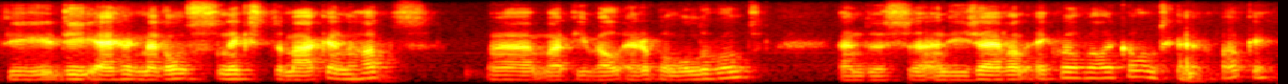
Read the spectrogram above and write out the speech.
die, die eigenlijk met ons niks te maken had, uh, maar die wel in Ruppelmonde woont. En, dus, en die zei van, ik wil wel een column schrijven. Oké, okay,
